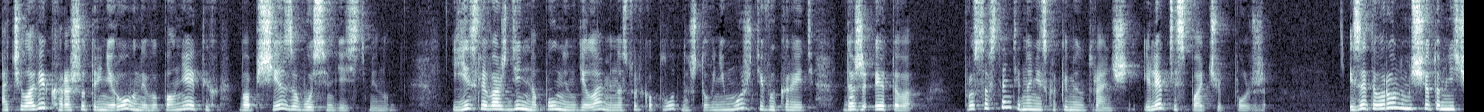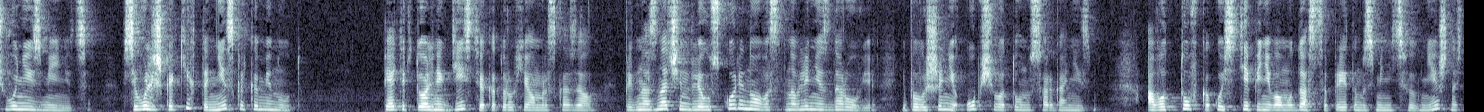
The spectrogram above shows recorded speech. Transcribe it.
а человек, хорошо тренированный, выполняет их вообще за 8-10 минут. И если ваш день наполнен делами настолько плотно, что вы не можете выкроить даже этого – Просто встаньте на несколько минут раньше и лягте спать чуть позже. Из этого ровным счетом ничего не изменится. Всего лишь каких-то несколько минут. Пять ритуальных действий, о которых я вам рассказал, предназначены для ускоренного восстановления здоровья и повышения общего тонуса организма. А вот то, в какой степени вам удастся при этом изменить свою внешность,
